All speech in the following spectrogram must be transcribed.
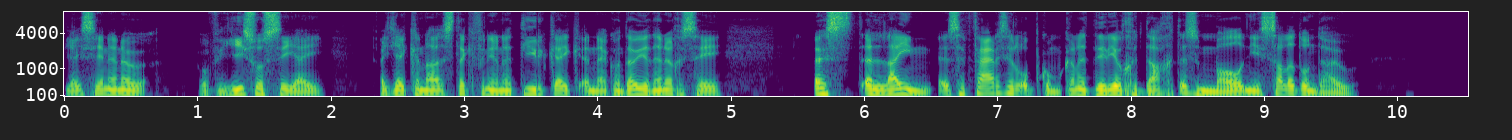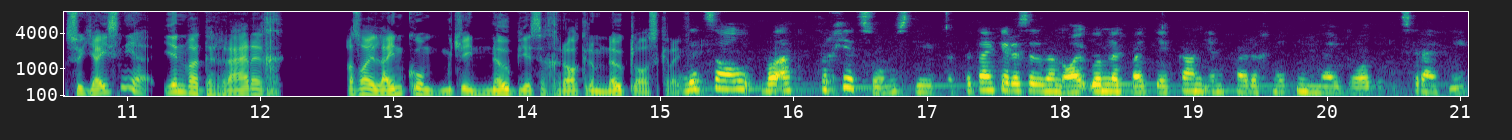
Jy sê nou nou of hierso sê jy dat jy kan na 'n stuk van die natuur kyk en ek onthou jy het nou gesê is 'n lyn, is 'n versie opkom, kan dit deur jou gedagtes mal en jy sal dit onthou. So jy's nie een wat regtig as daai lyn kom, moet jy nou besig raak en hom nou klaar skryf. Dit sal wel ek vergeet soms die partykeer is dit dan daai oomblik wat jy kan eenvoudig net nie nou dadelik skryf nie.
